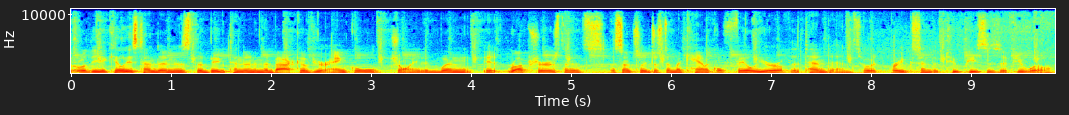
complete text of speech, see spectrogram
Well, the Achilles tendon is the big tendon in the back of your ankle joint, and when it ruptures, then it's essentially just a mechanical failure of the tendon, so it breaks into two pieces, if you will.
